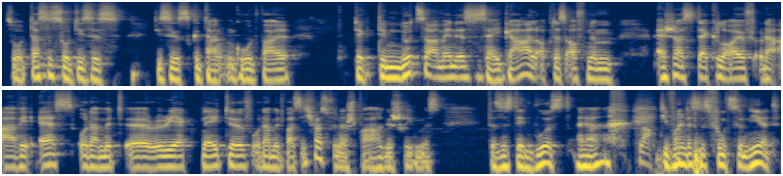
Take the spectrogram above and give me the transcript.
So, das mhm. ist so dieses, dieses Gedankengut, weil der, dem Nutzer am Ende ist es ja egal, ob das auf einem Azure Stack läuft oder AWS oder mit äh, React Native oder mit was ich was für einer Sprache geschrieben ist. Das ist den Wurst, ja. Klar. Die wollen, dass es funktioniert.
